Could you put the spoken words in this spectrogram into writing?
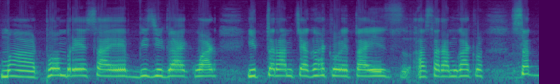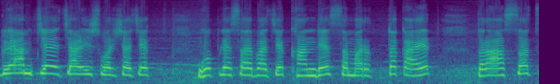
म ठोंबरे साहेब बिजी गायकवाड इतर आमच्या घाटोळे ताई आसाराम घाटोळ सगळे आमचे चाळीस वर्षाचे गोपले साहेबाचे खांदे समर्थक आहेत. तर असंच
